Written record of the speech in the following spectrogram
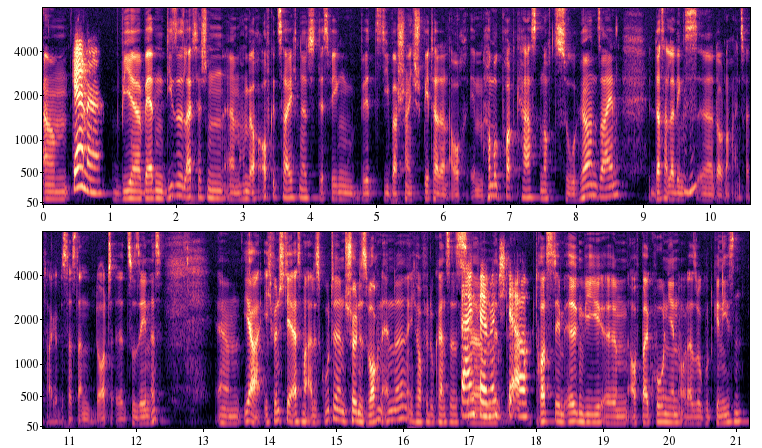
Ähm, Gerne. Wir werden diese Live-Session ähm, haben wir auch aufgezeichnet, deswegen wird die wahrscheinlich später dann auch im Hamburg-Podcast noch zu hören sein. Das allerdings mhm. äh, dauert noch ein, zwei Tage, bis das dann dort äh, zu sehen ist. Ähm, ja, ich wünsche dir erstmal alles Gute, ein schönes Wochenende. Ich hoffe, du kannst es Danke, ähm, dir auch. trotzdem irgendwie ähm, auf Balkonien oder so gut genießen.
